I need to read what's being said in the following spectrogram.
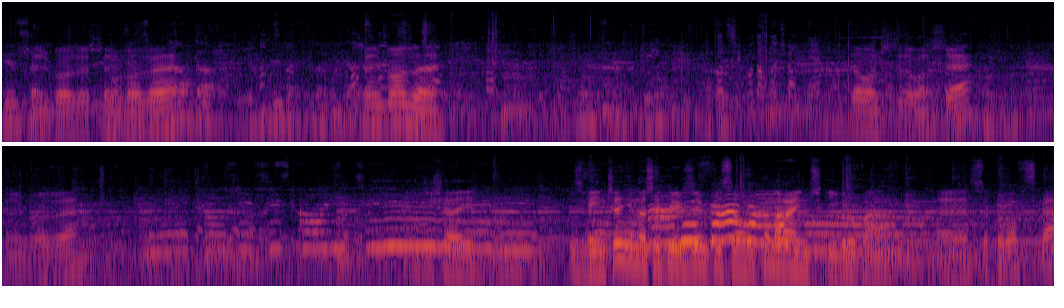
pierwsze. szczęść Boże, szczęść Boże, Prawda? szczęść Boże. Kot się podobno ciągnie. Dołączcie, dołączcie. Szczęść Boże. Dzisiaj zwieńczeniem naszej pielgrzymki są pomarańczki, grupa e, Sokołowska.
